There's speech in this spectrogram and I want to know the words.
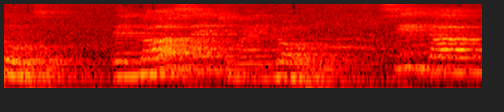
goes, The Lord said to my Lord, Sit down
